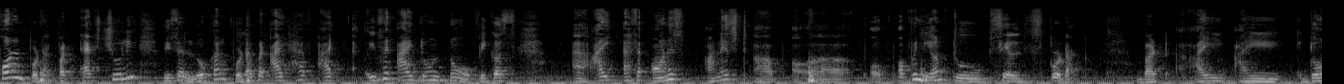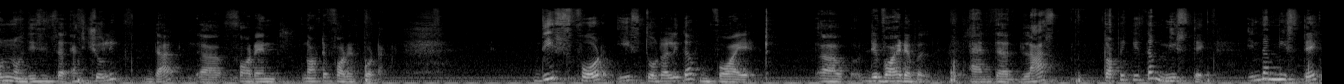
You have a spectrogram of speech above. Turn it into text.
foreign product but actually this is a local product but i have i even i don't know because uh, I have an honest, honest uh, uh, opinion to sell this product, but I I don't know this is actually the uh, foreign, not a foreign product. This four is totally the void, uh, devoidable, and the last topic is the mistake. In the mistake,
